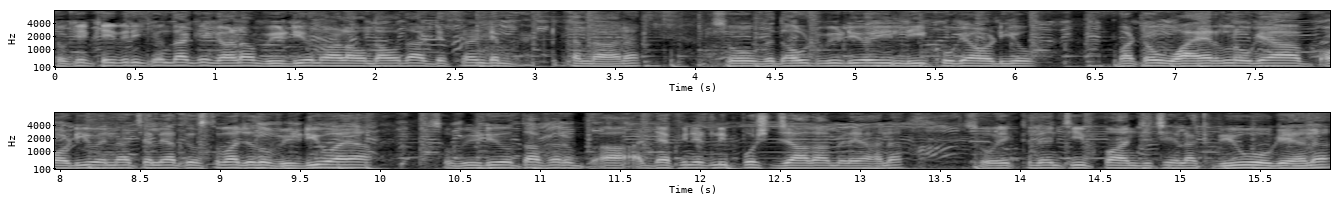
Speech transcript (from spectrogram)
ਕਿਉਂਕਿ ਕਈ ਵਾਰੀ ਕੀ ਹੁੰਦਾ ਕਿ ਗਾਣਾ ਵੀਡੀਓ ਨਾਲ ਆਉਂਦਾ, ਉਹਦਾ ਡਿਫਰੈਂਟ ਇੰਪੈਕਟ ਪੈਂਦਾ ਹੈ ਨਾ ਸੋ ਵਿਦਆਊਟ ਵੀਡੀਓ ਹੀ ਲੀਕ ਹੋ ਗਿਆ ਆਡੀਓ ਬਟ ਉਹ ਵਾਇਰਲ ਹੋ ਗਿਆ ਆਡੀਓ ਇੰਨਾ ਚੱਲਿਆ ਤੇ ਉਸ ਤੋਂ ਬਾਅਦ ਜਦੋਂ ਵੀਡੀਓ ਆਇਆ ਸੋ ਵੀਡੀਓ ਤਾਂ ਫਿਰ ਡੈਫੀਨਿਟਲੀ ਪੁਸ਼ ਜ਼ਿਆਦਾ ਮਿਲਿਆ ਹੈ ਨਾ ਸੋ ਇੱਕ ਦਿਨ ਚ ਹੀ 5-6 ਲੱਖ ਵਿਊ ਹੋ ਗਏ ਹੈ ਨਾ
